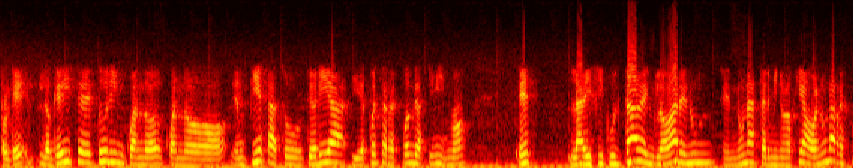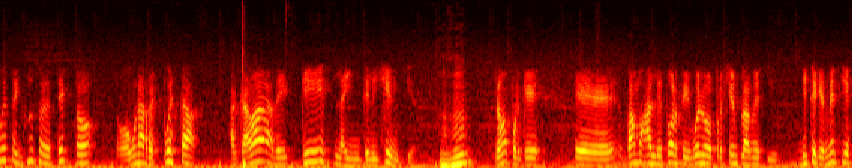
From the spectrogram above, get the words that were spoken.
porque lo que dice Turing cuando, cuando empieza su teoría y después se responde a sí mismo es la dificultad de englobar en, un, en una terminología o en una respuesta incluso de texto o una respuesta acabada de qué es la inteligencia. ¿no? Porque eh, vamos al deporte y vuelvo, por ejemplo, a Messi. Viste que Messi es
